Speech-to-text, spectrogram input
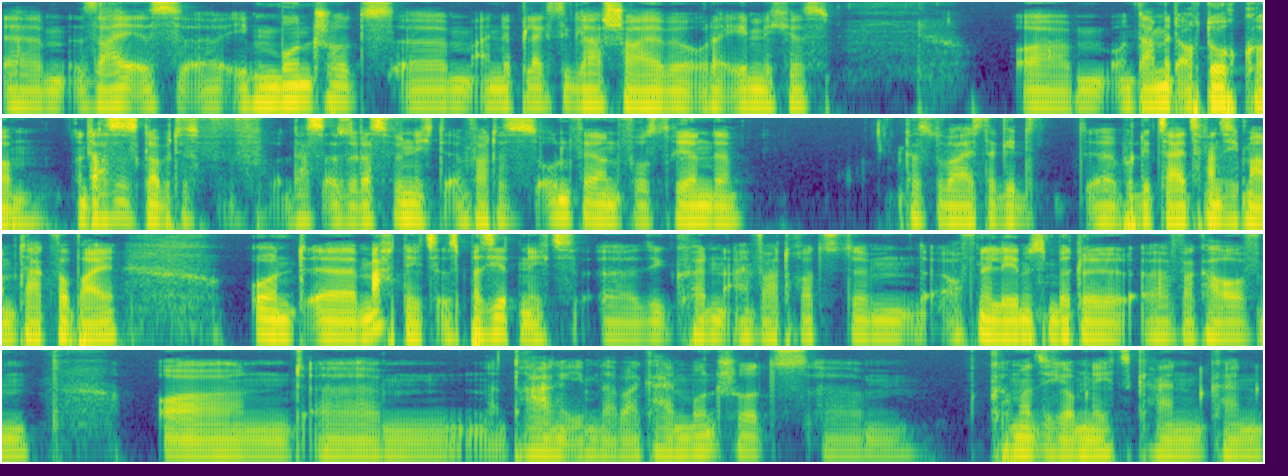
ähm, sei es äh, eben Mundschutz, ähm, eine Plexiglasscheibe oder ähnliches ähm, und damit auch durchkommen. Und das ist, glaube ich, das, das also das finde ich einfach das Unfair und Frustrierende, dass du weißt, da geht die äh, Polizei 20 Mal am Tag vorbei und äh, macht nichts, es passiert nichts. Äh, sie können einfach trotzdem offene Lebensmittel äh, verkaufen und ähm, tragen eben dabei keinen Mundschutz, ähm, kümmern sich um nichts, kein, kein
